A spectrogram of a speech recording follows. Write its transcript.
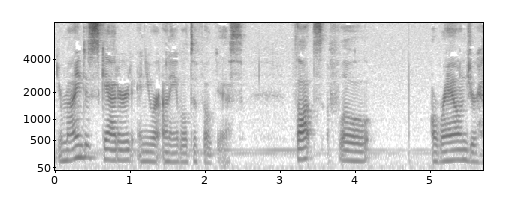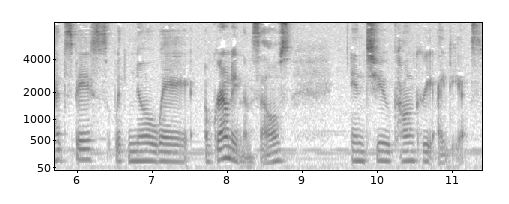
Your mind is scattered and you are unable to focus. Thoughts flow around your headspace with no way of grounding themselves into concrete ideas.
